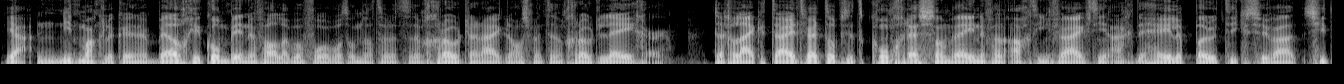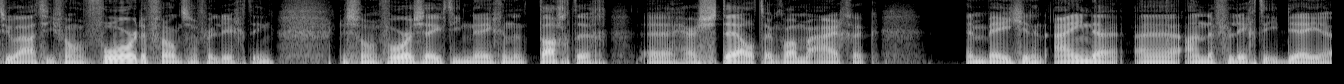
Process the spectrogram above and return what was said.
ja, niet makkelijk in België kon binnenvallen, bijvoorbeeld, omdat het een groot rijk was met een groot leger. Tegelijkertijd werd op dit congres van Wenen van 1815 eigenlijk de hele politieke situatie van voor de Franse verlichting, dus van voor 1789, uh, hersteld. En kwam er eigenlijk een beetje een einde uh, aan de verlichte ideeën.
